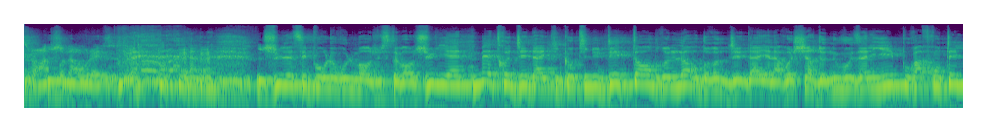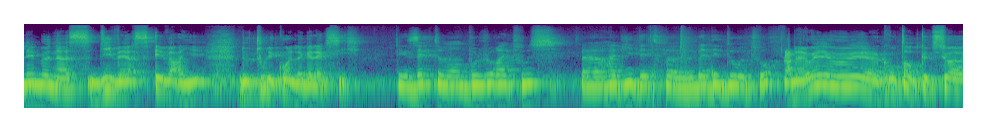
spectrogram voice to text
Sur un trône à roulette. Juliette, c'est pour le roulement justement. Juliette, maître Jedi qui continue d'étendre l'ordre Jedi à la recherche de nouveaux alliés pour affronter les menaces diverses et variées de tous les coins de la galaxie. Exactement. Bonjour à tous. Euh, ravi d'être euh, bah, de retour. Ah bah oui, oui, oui, euh, que tu sois,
